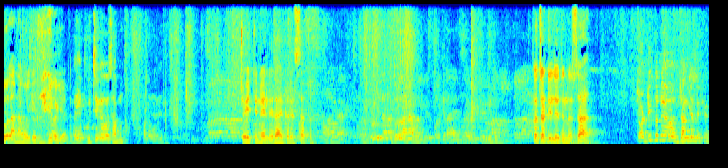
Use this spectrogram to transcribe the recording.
दो लाना बोल के हो गया तो। था ये पूछेगा वो साबुन तो इतने ले रहा है करे सत। तो चड्डी ले देना सर। चड्डी तो नहीं जंगे लेके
